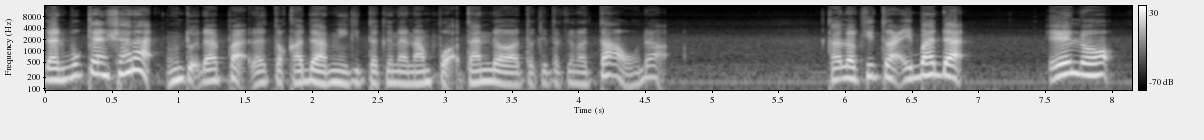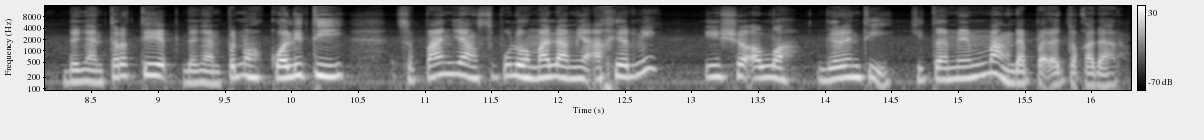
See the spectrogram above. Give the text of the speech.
Dan bukan syarat untuk dapat atau qadar ni kita kena nampak tanda atau kita kena tahu tak kalau kita ibadat elok dengan tertib dengan penuh kualiti sepanjang 10 malam yang akhir ni insya-Allah garanti kita memang dapat Lailatul Qadar.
